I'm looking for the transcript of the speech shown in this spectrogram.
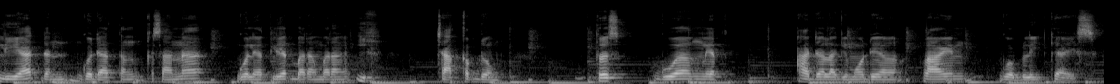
lihat dan gue datang ke sana gue lihat-lihat barang-barang ih cakep dong terus gue ngeliat ada lagi model lain gue beli guys.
